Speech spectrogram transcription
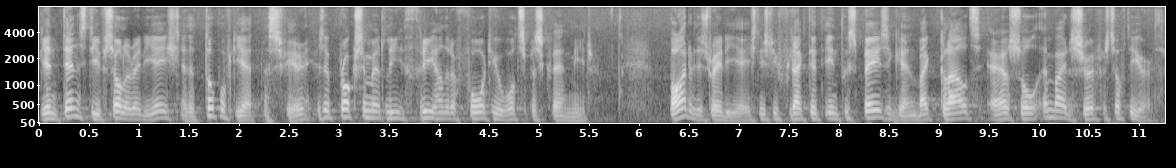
The intensity of solar radiation at the top of the atmosphere is approximately 340 watts per square meter. Part of this radiation is reflected into space again by clouds, aerosol and by the surface of the Earth.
